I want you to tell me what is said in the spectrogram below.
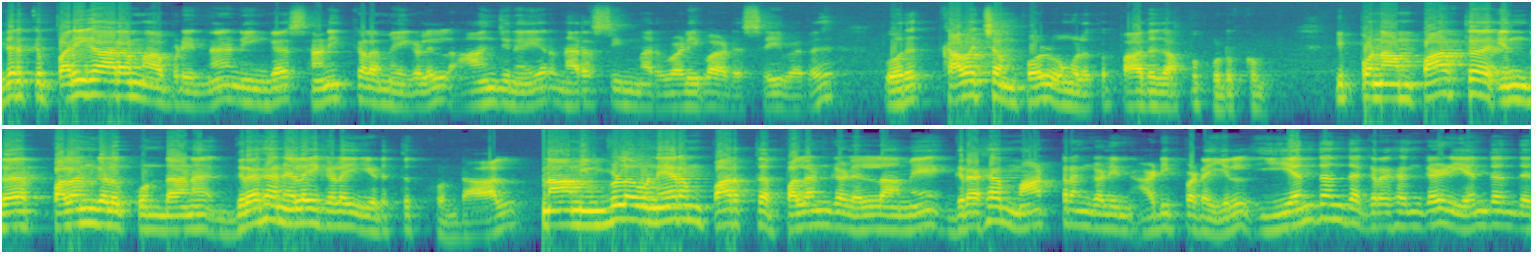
இதற்கு பரிகாரம் அப்படின்னா நீங்கள் சனிக்கிழமைகளில் ஆஞ்சநேயர் நரசிம்மர் வழிபாடு செய்வது ஒரு கவச்சம் போல் உங்களுக்கு பாதுகாப்பு கொடுக்கும். இப்போ நாம் பார்த்த இந்த பலன்களுக்குண்டான கிரக நிலைகளை எடுத்துக்கொண்டால் நாம் இவ்வளவு நேரம் பார்த்த பலன்கள் எல்லாமே கிரக மாற்றங்களின் அடிப்படையில் எந்தெந்த கிரகங்கள் எந்தெந்த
